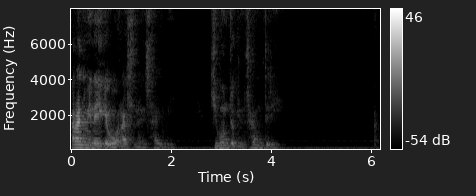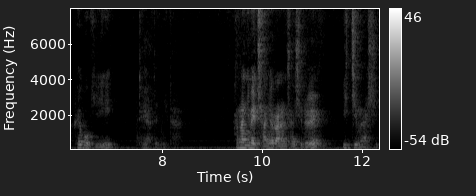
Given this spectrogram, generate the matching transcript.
하나님이 내게 원하시는 삶이, 기본적인 삶들이 회복이 돼야 됩니다. 하나님의 자녀라는 사실을 잊지 마시고,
